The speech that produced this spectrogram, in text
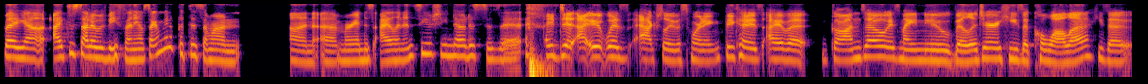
but yeah, I just thought it would be funny. I was like, I'm gonna put this somewhere on on uh, Miranda's island and see if she notices it. I did. I, it was actually this morning because I have a Gonzo is my new villager. He's a koala. He's a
